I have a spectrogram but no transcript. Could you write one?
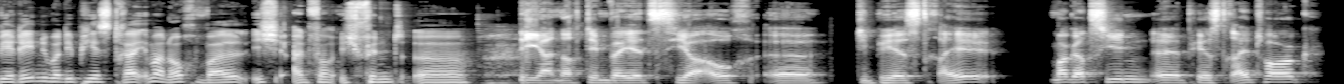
wir reden über die PS3 immer noch, weil ich einfach, ich finde, Ja, nachdem wir jetzt hier auch äh, die PS3 Magazin, äh, PS3 Talk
